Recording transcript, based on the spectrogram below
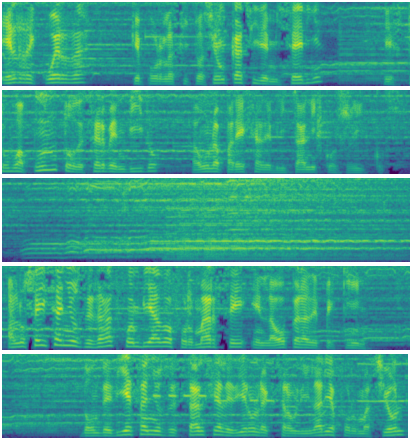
Él recuerda que por la situación casi de miseria, estuvo a punto de ser vendido a una pareja de británicos ricos. A los seis años de edad fue enviado a formarse en la Ópera de Pekín, donde diez años de estancia le dieron la extraordinaria formación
